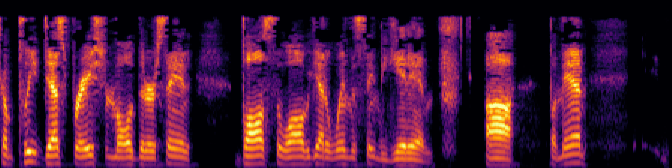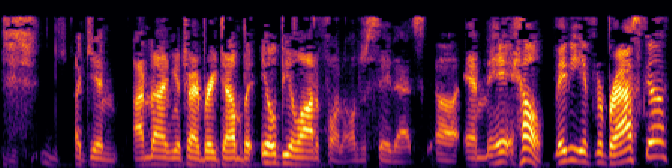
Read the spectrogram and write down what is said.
complete desperation mode that are saying, "Balls to the wall. We got to win this thing to get in." Uh, but man, again, I'm not even gonna try to break down, but it'll be a lot of fun. I'll just say that. Uh, and may, hell, maybe if Nebraska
